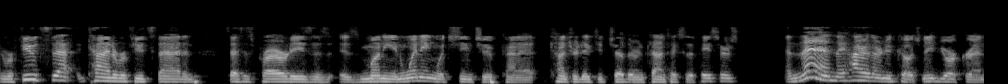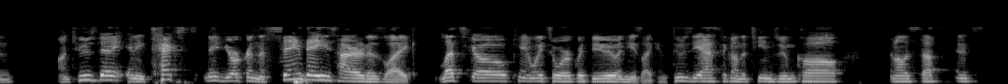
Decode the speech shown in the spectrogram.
refutes that, kind of refutes that, and says his priorities is, is money and winning, which seem to kind of contradict each other in context of the Pacers. And then they hire their new coach, Nate Bjorkgren, on Tuesday, and he texts Nate Bjorkgren the same day he's hired and is like, let's go, can't wait to work with you. And he's like enthusiastic on the team Zoom call and all this stuff. And it's,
